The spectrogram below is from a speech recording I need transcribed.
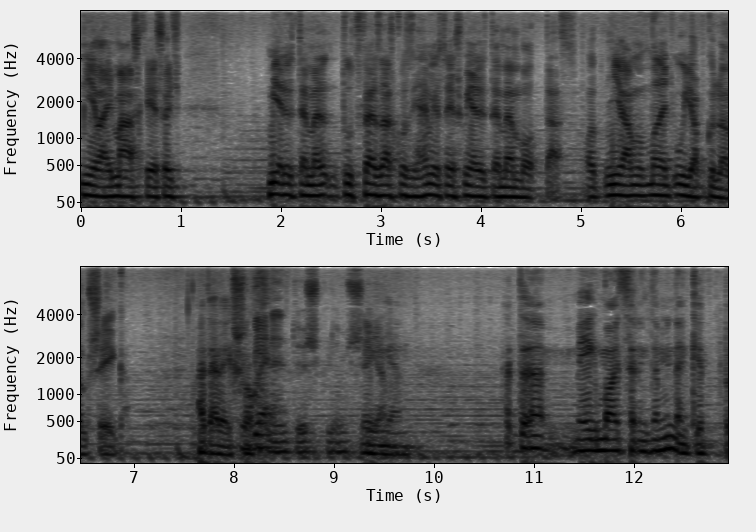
nyilván egy más kérdés, hogy milyen ütemben tud felzárkozni Hamilton, és milyen ütemben Bottas. Ott nyilván van egy újabb különbség. Hát elég sok. Jelentős különbség. Igen. Igen. Hát még majd szerintem mindenképp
